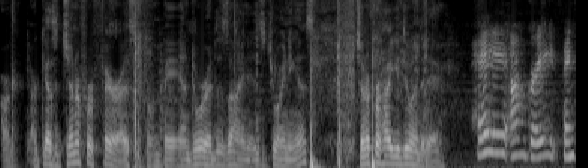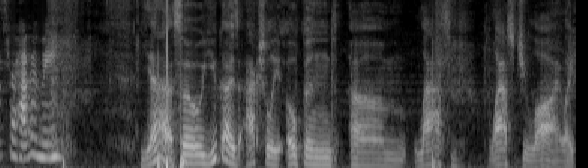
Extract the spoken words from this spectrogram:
our our guest Jennifer Ferris from Bandura Design is joining us. Jennifer, how you doing today? Hey, I'm great. Thanks for having me. Yeah, so you guys actually opened um, last last July, like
